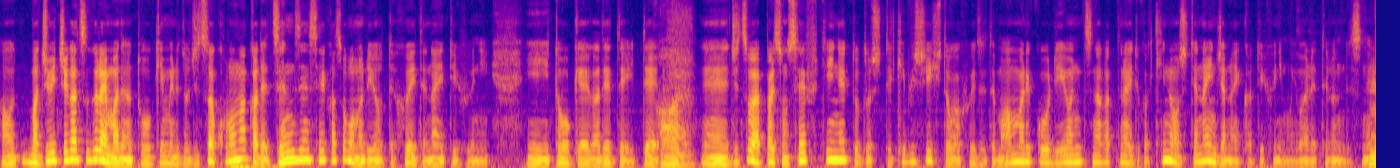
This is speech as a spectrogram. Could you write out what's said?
あのまあ、11月ぐらいまでの統計見ると実はコロナ禍で全然生活保護の利用って増えてないというふうに統計が出ていて、はい。えー実はやっぱりそのセーフティーネットとして厳しい人が増えててもあんまりこう利用につながってないというか機能してないんじゃないかというふうにも言われてるんですね。う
